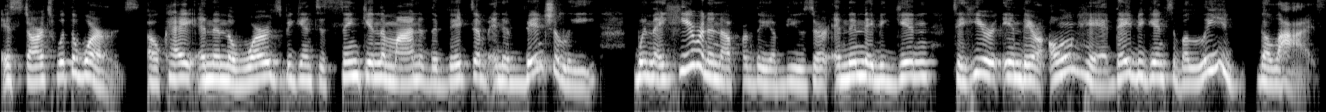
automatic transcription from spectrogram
It starts with the words. Okay. And then the words begin to sink in the mind of the victim. And eventually, when they hear it enough from the abuser and then they begin to hear it in their own head, they begin to believe the lies.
